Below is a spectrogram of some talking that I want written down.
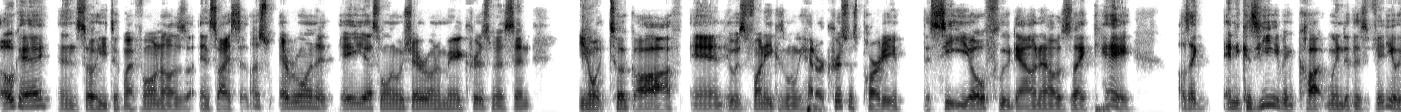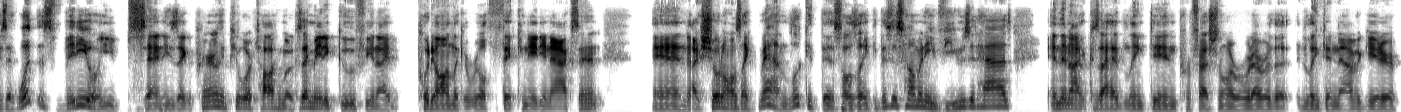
"Okay." And so he took my phone. I was and so I said, "Everyone at AES, I want to wish everyone a Merry Christmas." And you know, it took off, and it was funny because when we had our Christmas party, the CEO flew down, and I was like, "Hey." I was like, and because he even caught wind of this video, he's like, "What this video you sent?" He's like, "Apparently people are talking about because I made it goofy and I put on like a real thick Canadian accent." And I showed him, I was like, man, look at this. I was like, this is how many views it has. And then I, because I had LinkedIn professional or whatever, the LinkedIn navigator.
